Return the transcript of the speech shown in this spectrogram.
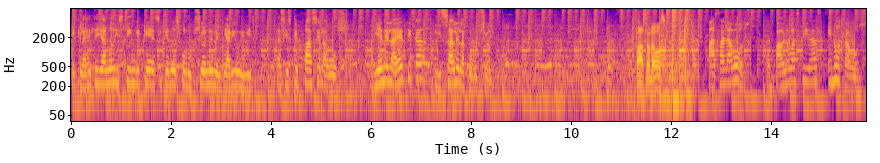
en que la gente ya no distingue qué es y qué no es corrupción en el diario vivir. Así es que pase la voz, viene la ética y sale la corrupción. Pasa la voz. Pasa la voz con Pablo Bastidas en otra voz.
